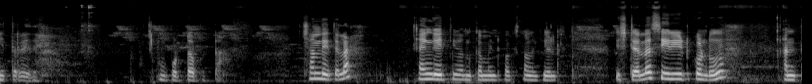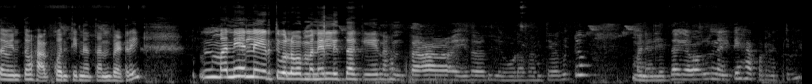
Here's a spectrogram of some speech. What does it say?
ಈ ಥರ ಇದೆ. ಪುಟ್ಟ ಪುಟ್ಟ. ಚಂದ ಐತಲ್ಲ? ಹೆಂಗೈತಿ ಒಂದು ಕಮೆಂಟ್ ಬಾಕ್ಸ್ನೊಳಗೆ ಹೇಳ್ರಿ. ಇಷ್ಟೆಲ್ಲ ಸೀರೆ ಇಟ್ಕೊಂಡು ಅಂಥವು ಇಂಥವು ಹಾಕ್ಕೊತೀನಿ ಅಂತ ಅನ್ಬೇಡ್ರಿ. ಮನೆಯಲ್ಲೇ ಇರ್ತೀವಲ್ವ? ಮನೆಯಲ್ಲಿದ್ದಾಗ ಏನು ಅಂತ ಇದರಲ್ಲಿ ಓಡೋದು ಅಂತ ಹೇಳ್ಬಿಟ್ಟು ಮನೆಯಲ್ಲಿದ್ದಾಗ ಯಾವಾಗಲೂ ನೈಟಿ ಹಾಕೊಂಡಿರ್ತೀವಿ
